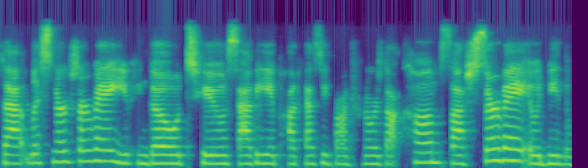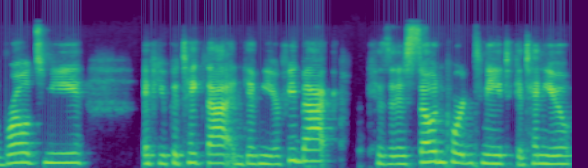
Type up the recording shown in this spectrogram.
that listener survey, you can go to savvypodcastingforentrepreneurs.com slash survey. It would mean the world to me if you could take that and give me your feedback because it is so important to me to continue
